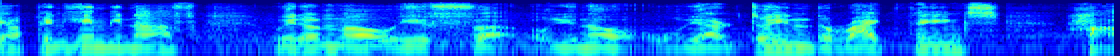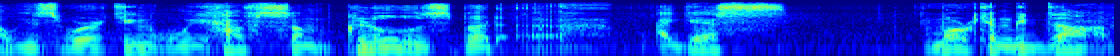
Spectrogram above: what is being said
helping him enough. We don't know if uh, you know we are doing the right things how he's working. We have some clues but uh, I guess more can be done.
